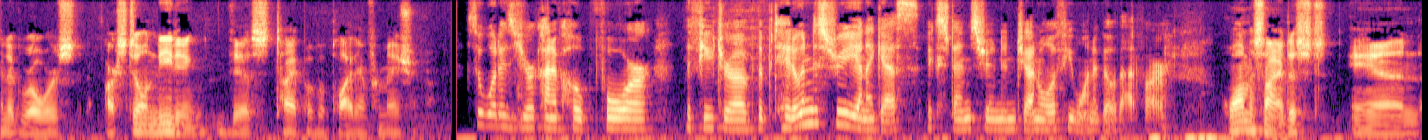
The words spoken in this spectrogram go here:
and the growers are still needing this type of applied information. So, what is your kind of hope for the future of the potato industry and I guess extension in general, if you want to go that far? Well, I'm a scientist, and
